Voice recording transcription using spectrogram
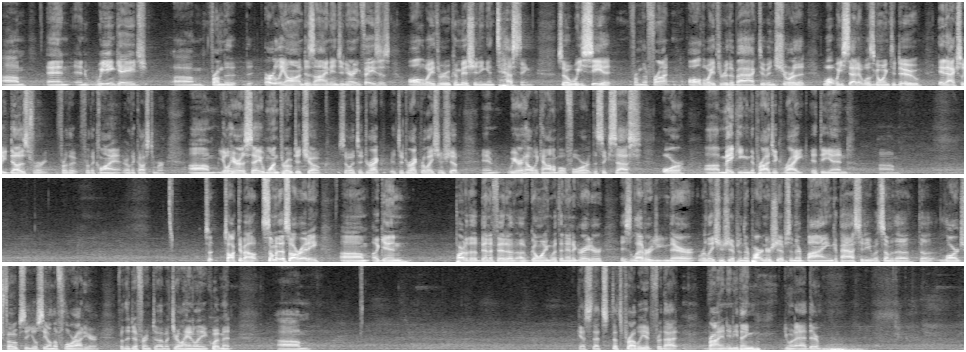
um, and and we engage um, from the, the early on design engineering phases all the way through commissioning and testing. So we see it from the front all the way through the back to ensure that what we said it was going to do, it actually does for, for, the, for the client or the customer. Um, you'll hear us say one throat to choke. So it's a, direct, it's a direct relationship, and we are held accountable for the success or uh, making the project right at the end. Um, talked about some of this already. Um, again, part of the benefit of, of, going with an integrator is leveraging their relationships and their partnerships and their buying capacity with some of the, the large folks that you'll see on the floor out here for the different uh, material handling equipment. Um, I guess that's that's probably it for that. Brian, anything you want to add there?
